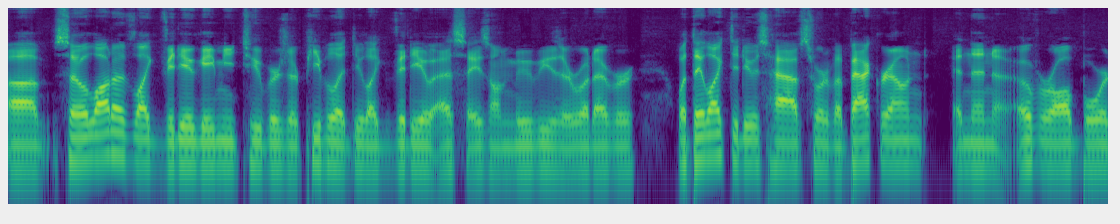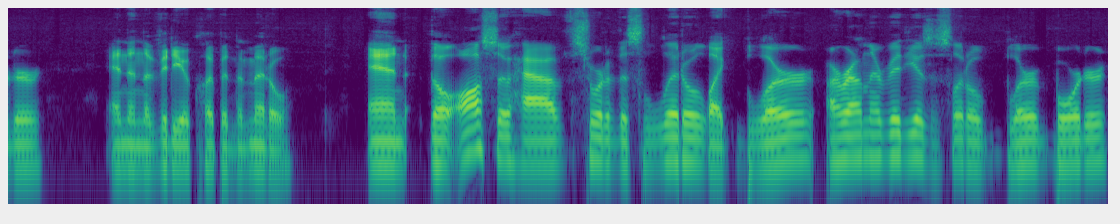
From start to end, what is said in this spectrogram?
Um, so a lot of like video game YouTubers or people that do like video essays on movies or whatever, what they like to do is have sort of a background and then an overall border and then the video clip in the middle. And they'll also have sort of this little like blur around their videos, this little blur border.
